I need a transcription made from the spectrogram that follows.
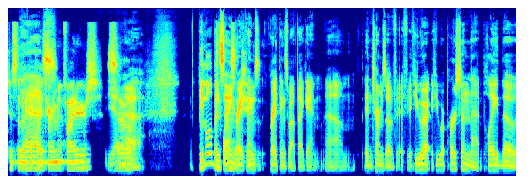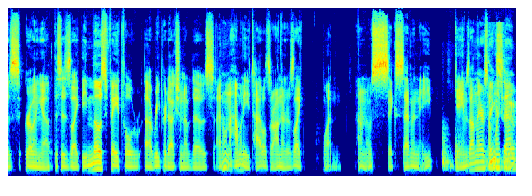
just so that yes. I could play tournament fighters. Yeah. So, People have been saying great things, great things about that game. Um, in terms of if, if you are if you were a person that played those growing up, this is like the most faithful uh, reproduction of those. I don't know how many titles are on there. There's like what I don't know six, seven, eight games on there or something like so. that.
